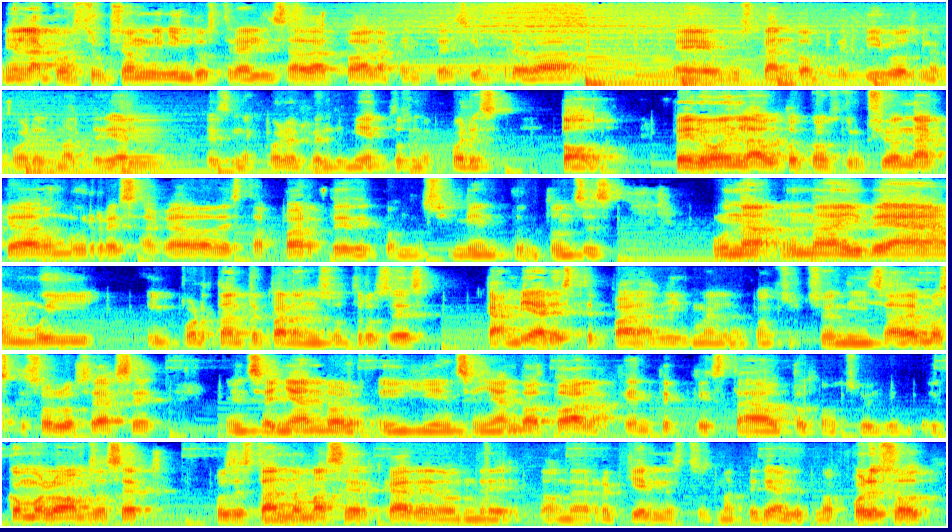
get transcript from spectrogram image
en la construcción industrializada toda la gente siempre va eh, buscando objetivos, mejores materiales, mejores rendimientos, mejores todo. Pero en la autoconstrucción ha quedado muy rezagada de esta parte de conocimiento. Entonces, una, una idea muy importante para nosotros es cambiar este paradigma en la construcción y sabemos que solo se hace enseñando y enseñando a toda la gente que está autoconstruyendo. ¿Y cómo lo vamos a hacer? Pues estando más cerca de donde, donde requieren estos materiales, ¿no? Por eso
